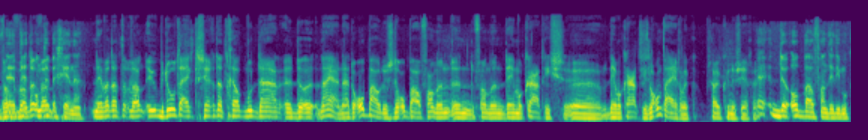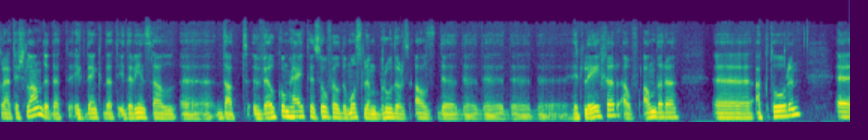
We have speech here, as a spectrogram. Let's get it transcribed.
Want- Eh, want- om te beginnen. Nee, want, dat, want u bedoelt eigenlijk te zeggen dat geld moet naar, eh, de, nou ja, naar de opbouw. Dus de opbouw van een, een, van een democratisch, eh, democratisch land eigenlijk, zou je kunnen zeggen. De opbouw van de democratische landen, dat, ik denk dat iedereen zal dat welkom heten. Zowel de moslimbroeders als de, de, de, de, de, het leger of andere actoren. Eh,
